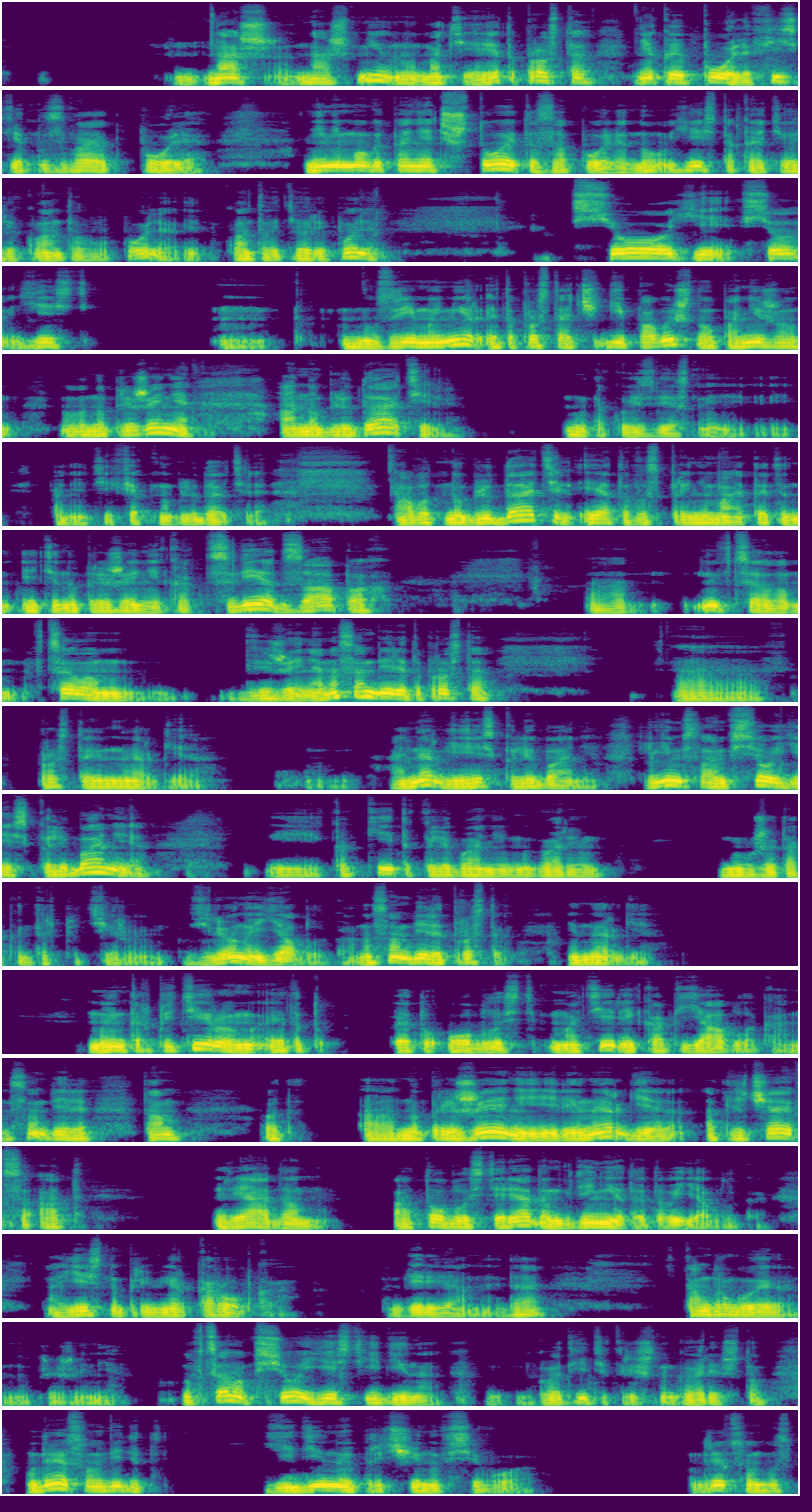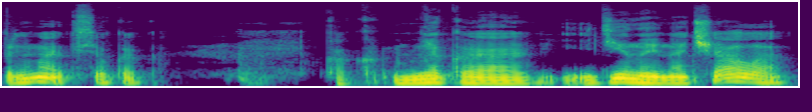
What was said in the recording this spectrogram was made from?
наш, наш мир, ну, материя, это просто некое поле. Физики это называют поле. Они не могут понять, что это за поле, но есть такая теория квантового поля, квантовая теория поля. Все, е, все есть ну, зримый мир – это просто очаги повышенного, пониженного напряжения, а наблюдатель, ну, такое известное понятие эффект наблюдателя, а вот наблюдатель это воспринимает, эти, эти напряжения, как цвет, запах, э, ну и в целом, в целом движение. А на самом деле это просто, э, просто энергия. А энергия есть колебания. Другими словами, все есть колебания, и какие-то колебания, мы говорим, мы уже так интерпретируем. Зеленое яблоко. А на самом деле это просто энергия. Мы интерпретируем этот, эту область материи как яблоко. На самом деле там вот а, напряжение или энергия отличается от рядом, от области рядом, где нет этого яблока. А есть, например, коробка деревянная, да, там другое напряжение. Но в целом все есть едино. Бхагавадгите Кришна говорит, что мудрец, он видит единую причину всего. Мудрец, он воспринимает все как, как некое единое начало,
